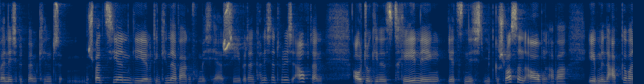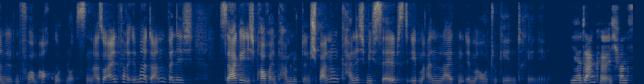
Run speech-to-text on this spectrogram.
Wenn ich mit meinem Kind spazieren gehe, mit dem Kinderwagen vor mich herschiebe, dann kann ich natürlich auch dann autogenes Training jetzt nicht mit geschlossenen Augen, aber eben in einer abgewandelten Form auch gut nutzen. Also einfach immer dann, wenn ich sage, ich brauche ein paar Minuten Entspannung, kann ich mich selbst eben anleiten im autogenen Training. Ja, danke. Ich fand es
